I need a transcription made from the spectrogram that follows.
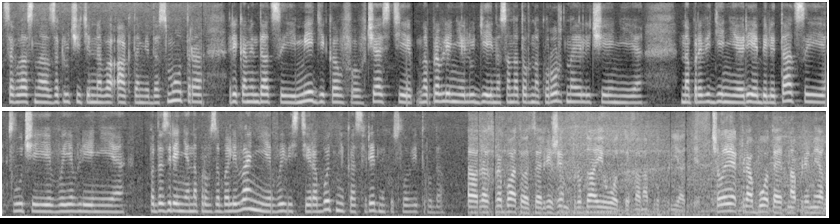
согласно заключительного акта медосмотра, рекомендации медиков в части направления людей на санаторно-курортное лечение, на проведение реабилитации в случае выявления подозрения на профзаболевание, вывести работника с вредных условий труда. Разрабатывается режим труда и отдыха на предприятии. Человек работает, например,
